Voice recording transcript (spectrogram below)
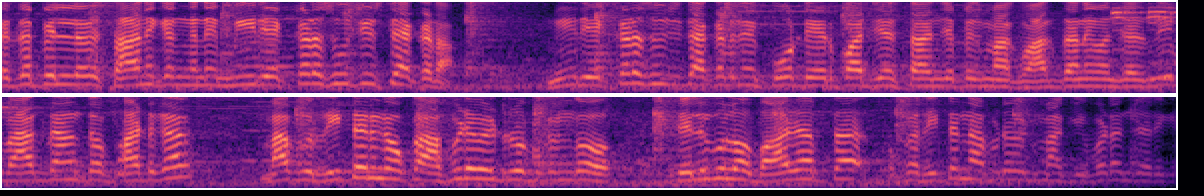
పెద్దపల్లి స్థానికంగానే మీరు ఎక్కడ సూచిస్తే అక్కడ మీరు ఎక్కడ సూచిస్తే అక్కడ నేను కోర్టు ఏర్పాటు చేస్తా అని చెప్పేసి మాకు వాగ్దానం ఇవ్వడం జరిగింది. వాగ్దానంతో పాటుగా మాకు రిటర్న్గా ఒక అఫిడవిట్ రూపకంగా తెలుగులో బాధ్యత ఒక రిటర్న్ అఫిడవిట్ మాకు ఇవ్వడం జరిగింది.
